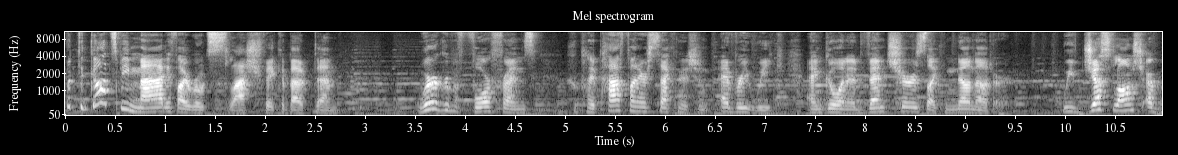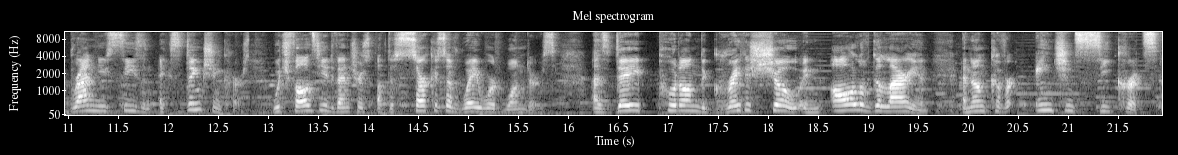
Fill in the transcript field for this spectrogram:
Would the gods be mad if I wrote slash fic about them? We're a group of four friends who play Pathfinder 2nd Edition every week and go on adventures like none other. We've just launched our brand new season, Extinction Curse, which follows the adventures of the Circus of Wayward Wonders as they put on the greatest show in all of Golarion and uncover ancient secrets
